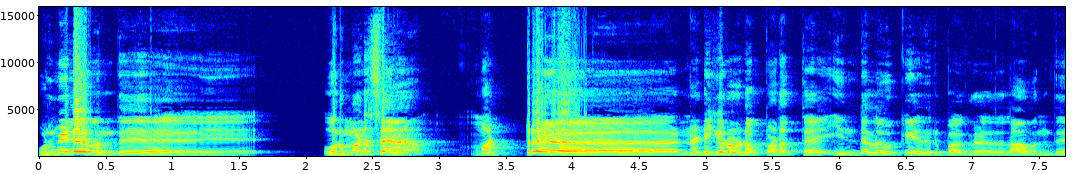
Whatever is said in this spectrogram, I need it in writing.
உண்மையிலே வந்து ஒரு மனுஷன் மற்ற நடிகரோட படத்தை இந்த அளவுக்கு எதிர்பார்க்குறதுலாம் வந்து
